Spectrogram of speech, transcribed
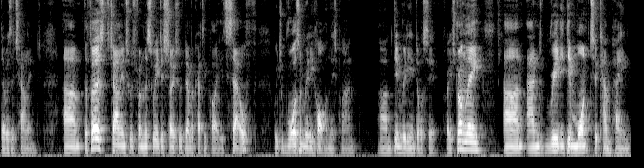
there was a challenge. Um, the first challenge was from the Swedish Social Democratic Party itself, which wasn't really hot on this plan, um, didn't really endorse it very strongly, um, and really didn't want to campaign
